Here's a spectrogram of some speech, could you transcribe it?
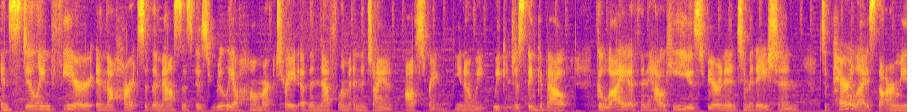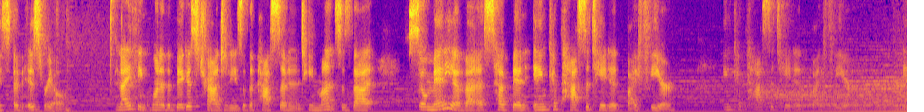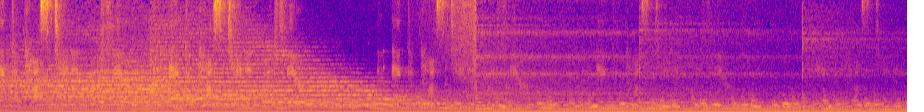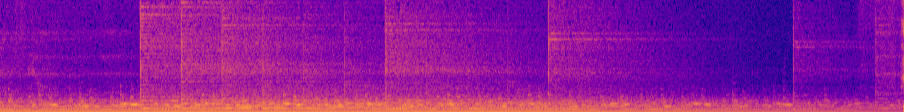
instilling fear in the hearts of the masses is really a hallmark trait of the Nephilim and the giant offspring. You know, we, we can just think about Goliath and how he used fear and intimidation to paralyze the armies of Israel. And I think one of the biggest tragedies of the past 17 months is that so many of us have been incapacitated by fear. Incapacitated by fear.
